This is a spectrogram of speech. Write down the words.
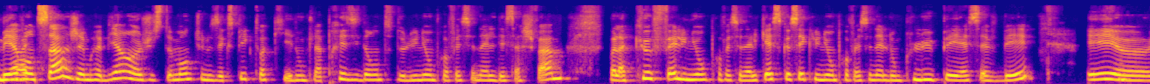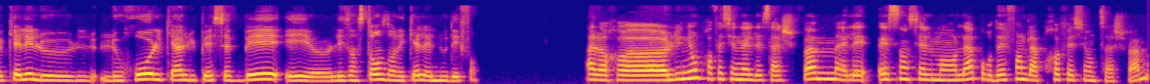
Mais avant de ça, j'aimerais bien justement que tu nous expliques, toi qui es donc la présidente de l'Union professionnelle des sages-femmes, voilà, que fait l'Union professionnelle? Qu'est-ce que c'est que l'Union professionnelle, donc l'UPSFB et mm. quel est le, le rôle qu'a l'UPSFB et les instances dans lesquelles elle nous défend? Alors, euh, l'Union professionnelle des sages-femmes, elle est essentiellement là pour défendre la profession de sage-femme,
